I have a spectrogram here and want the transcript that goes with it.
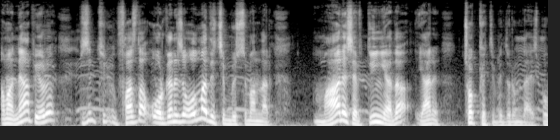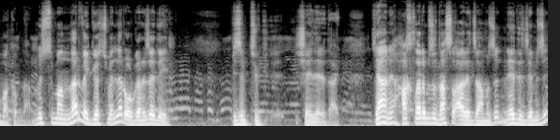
Ama ne yapıyor? Bizim fazla organize olmadığı için Müslümanlar maalesef dünyada yani çok kötü bir durumdayız bu bakımdan. Müslümanlar ve göçmenler organize değil. Bizim Türk şeyleri dahil. Yani haklarımızı nasıl arayacağımızı, ne edeceğimizi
